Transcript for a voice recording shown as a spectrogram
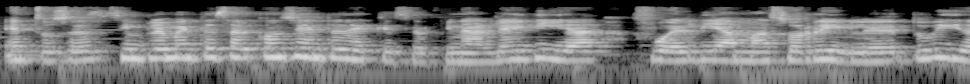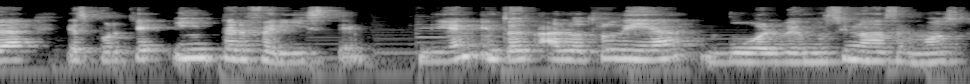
Entonces simplemente ser consciente de que si al final del día fue el día más horrible de tu vida es porque interferiste, ¿bien? Entonces al otro día volvemos y nos hacemos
